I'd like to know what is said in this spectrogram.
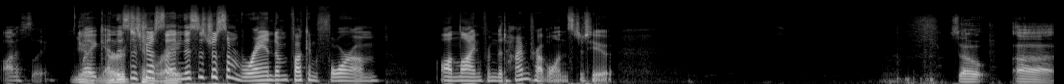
honestly. Yeah, like, and this is just write. and this is just some random fucking forum online from the Time Travel Institute. so uh,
